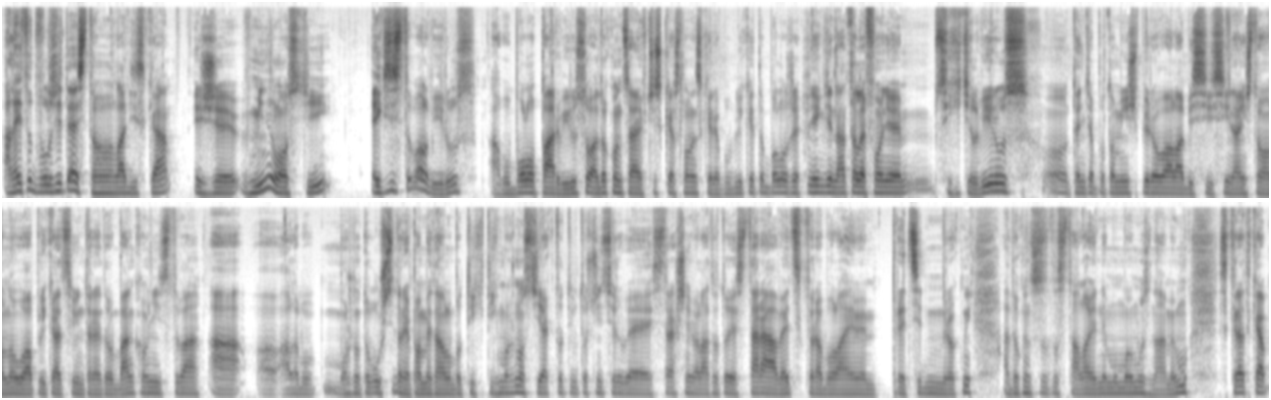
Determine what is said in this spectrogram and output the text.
Ale je to dôležité aj z toho hľadiska, že v minulosti existoval vírus, alebo bolo pár vírusov a dokonca aj v Českej a Slovenskej republike to bolo, že niekde na telefóne si chytil vírus, ten ťa potom inšpiroval, aby si si nainštaloval novú aplikáciu internetového bankovníctva a, alebo možno to už si to nepamätám, lebo tých, tých možností, ak to tí útočníci robia, je strašne veľa. Toto je stará vec, ktorá bola, neviem, pred 7 rokmi a dokonca sa to stalo jednému môjmu známemu. Skrátka,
